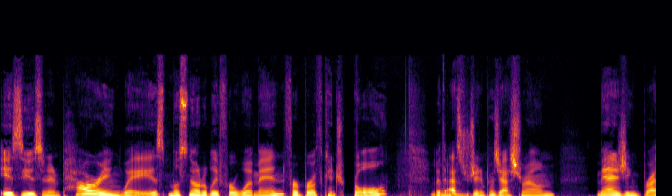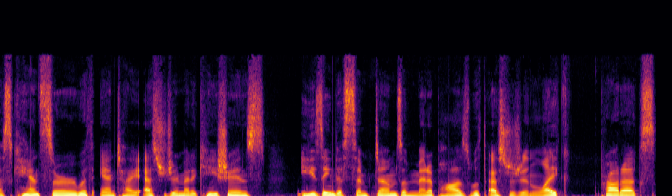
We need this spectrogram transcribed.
is used in empowering ways, most notably for women for birth control with mm-hmm. estrogen and progesterone, managing breast cancer with anti estrogen medications, easing the symptoms of menopause with estrogen like products,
